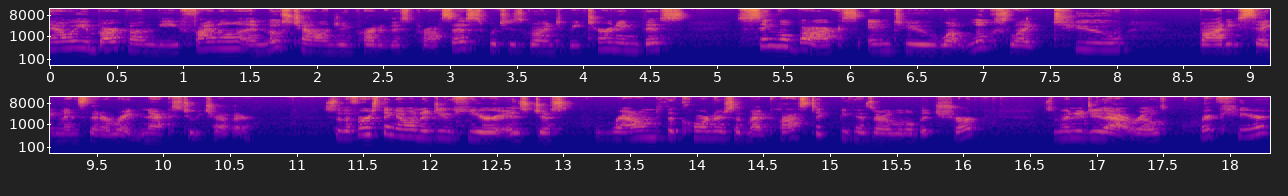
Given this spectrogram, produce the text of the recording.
Now we embark on the final and most challenging part of this process, which is going to be turning this single box into what looks like two body segments that are right next to each other. So the first thing I want to do here is just round the corners of my plastic because they're a little bit sharp. So I'm going to do that real quick here.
